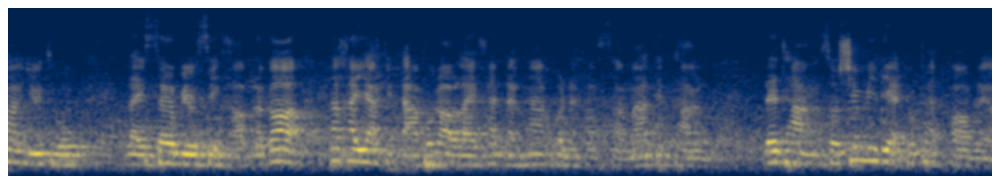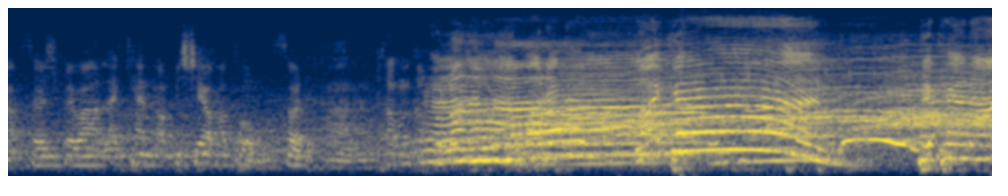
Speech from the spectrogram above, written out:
ทาง YouTube ไลเซอร์มิวสิกครับ แล้วก็ถ้าใครอยากติดตามพวกเราไลค์แคนทั้ง 5 คนนะครับ สามารถติดตามได้ทางโซเชียลมีเดียทุกแพลตฟอร์มเลยครับเซิร์ชไปว่าไลค์แคนออฟฟิเชียลครับผม สวัสดีครับ ขอบคุณคขอบรัคุณมากนะครับบไลค์แคนเทคแคร์นะ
